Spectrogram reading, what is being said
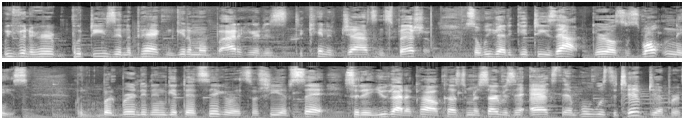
we finna her put these in the pack and get them up out of here. This is the Kenneth Johnson special. So we gotta get these out. Girls is wanting these. But, but Brenda didn't get that cigarette, so she upset. So then you gotta call customer service and ask them who was the tip dipper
